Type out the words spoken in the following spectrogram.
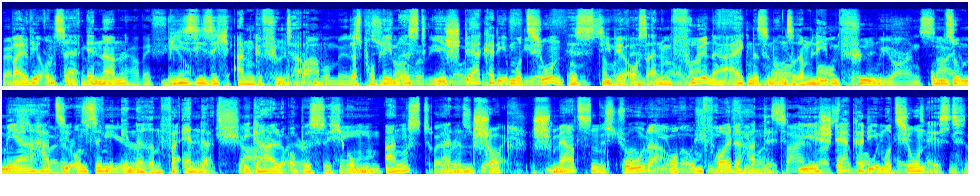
weil wir uns erinnern, wie sie sich angefühlt haben. Das Problem ist, je stärker die Emotion ist, die wir aus einem frühen Ereignis in unserem Leben fühlen, umso mehr hat sie uns im Inneren verändert. Egal, ob es sich um Angst, einen Schock, Schmerzen oder auch um Freude handelt. Je stärker die Emotion ist,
